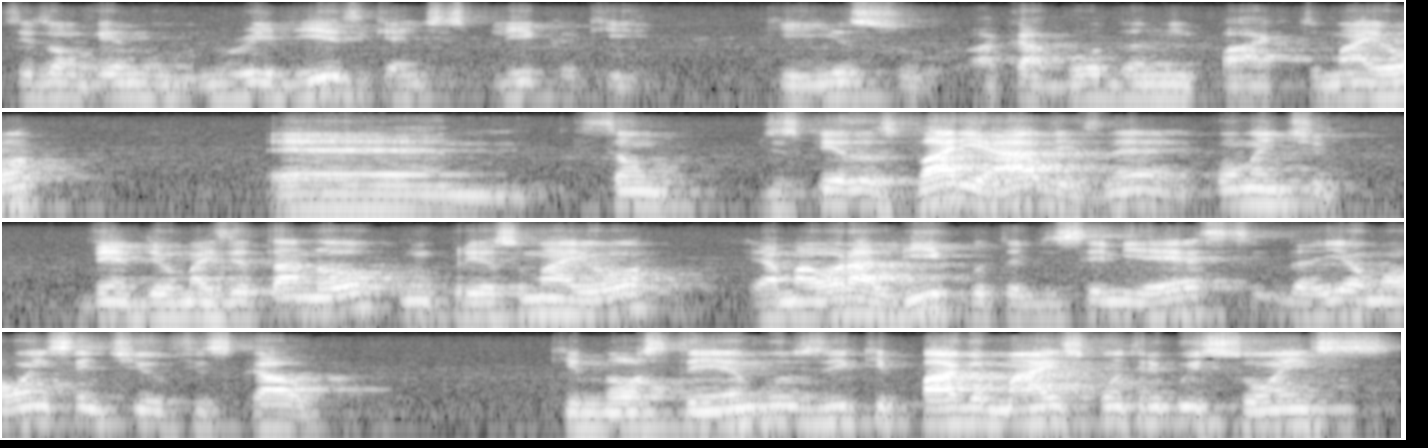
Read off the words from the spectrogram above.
vocês vão ver no, no release que a gente explica que, que isso acabou dando um impacto maior. É, são despesas variáveis, né? Como a gente vendeu mais etanol com um preço maior, é a maior alíquota de CMS, daí é o maior incentivo fiscal que nós temos e que paga mais contribuições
